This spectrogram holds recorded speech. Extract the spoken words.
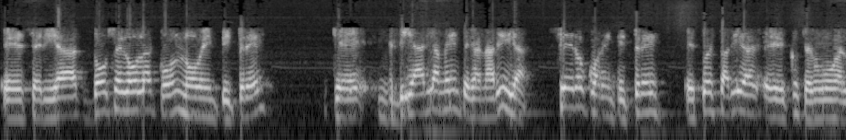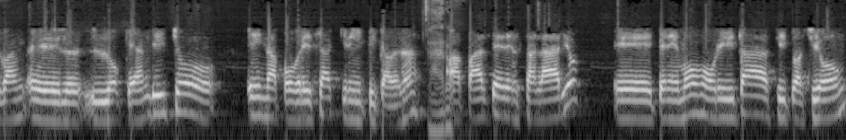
eh, sería 12 dólares con 93, que diariamente ganaría 0,43. Esto estaría, eh, según el eh, lo que han dicho, en la pobreza crítica, ¿verdad? Claro. Aparte del salario, eh, tenemos ahorita situación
